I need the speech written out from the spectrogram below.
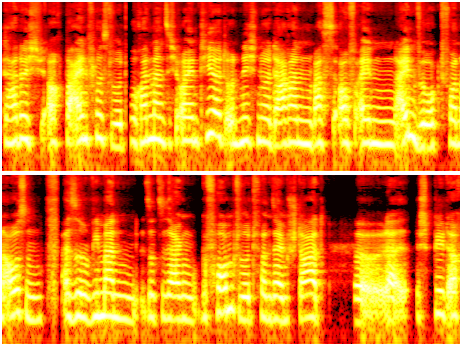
dadurch auch beeinflusst wird, woran man sich orientiert und nicht nur daran, was auf einen einwirkt von außen. Also wie man sozusagen geformt wird von seinem Staat. Äh, da spielt auch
